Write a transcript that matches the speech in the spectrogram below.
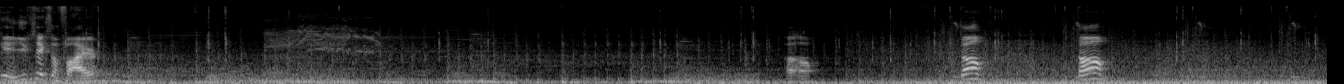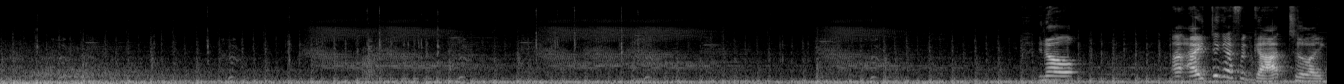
Yeah, you can take some fire. Uh-oh. Dump! Dump! Know, I, I think I forgot to, like,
